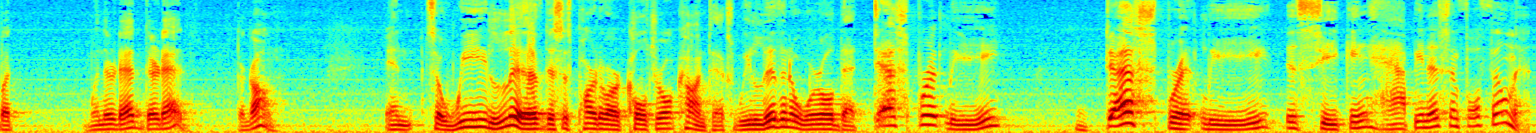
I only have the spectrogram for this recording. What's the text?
But when they're dead, they're dead. They're gone. And so we live, this is part of our cultural context, we live in a world that desperately, desperately is seeking happiness and fulfillment.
